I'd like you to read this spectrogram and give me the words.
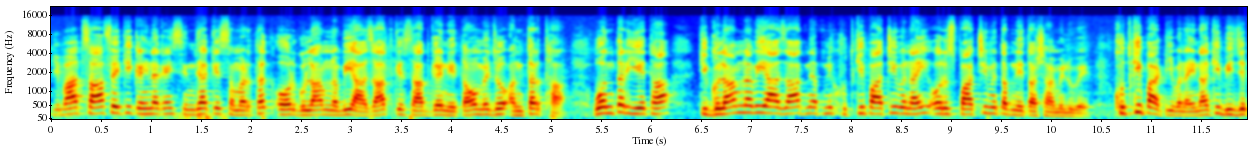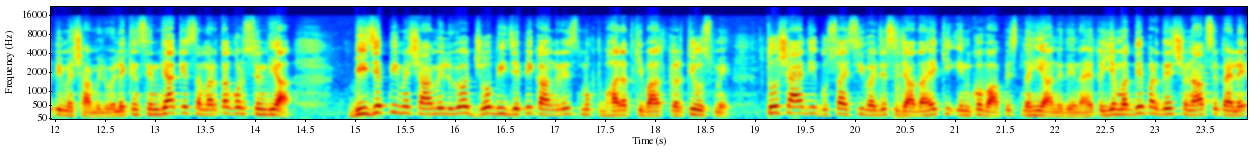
ये बात साफ़ है कि कहीं ना कहीं सिंधिया के समर्थक और गुलाम नबी आज़ाद के साथ गए नेताओं में जो अंतर था, वो अंतर ये था कि गुलाम नबी आज़ाद ने अपनी खुद की पार्टी बनाई और उस पार्टी में तब नेता शामिल हुए। खुद की पार्टी बनाई, ना कि बीजेपी में शामिल हुए। लेकिन सिंधिया के समर्थक और सिंधिया बीजेपी में शामिल हुए और जो बीजेपी कांग्रेस मुक्त भारत की बात करती है उसमें तो शायद ये गुस्सा इसी वजह से ज़्यादा है कि इनको वापस नहीं आने देना है। तो ये मध्य प्रदेश चुनाव से पहले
